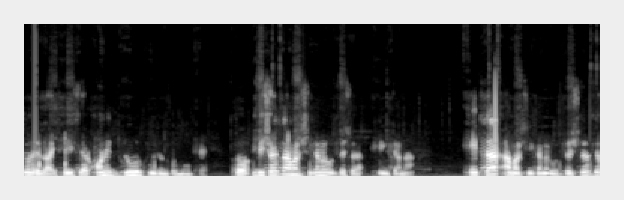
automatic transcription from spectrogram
চলে যায়, সেই শেয়ার অনেক দূর পর্যন্ত মুভ দেয় তো বিষয়টা আমার শেখানোর উদ্দেশ্য এইটা না। এটা আমার শেখানোর উদ্দেশ্য যে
